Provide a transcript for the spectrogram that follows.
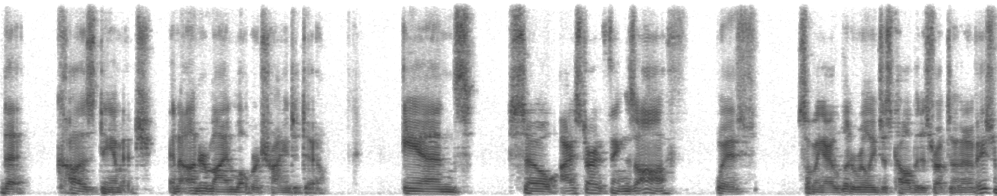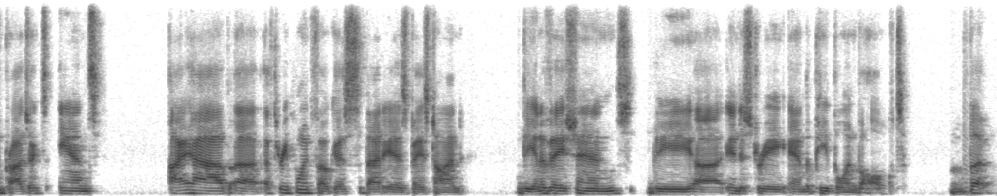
that cause damage and undermine what we're trying to do. And so I started things off with something I literally just call the Disruptive Innovation Project. And I have a, a three point focus that is based on the innovations, the uh, industry, and the people involved. But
